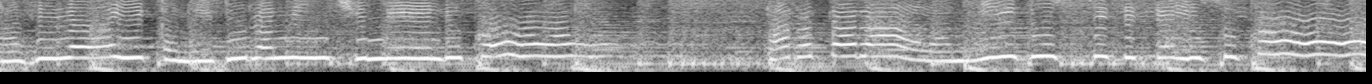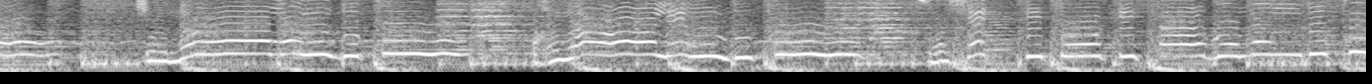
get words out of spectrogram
మహిళా ఇక నుంచి మేలుకో. తరతరాల నీ దుస్థితి తెలుసుకో. చలో ముందుకు భయాలెందుకు స్వశక్తితోటి సాగు ముందుకు.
